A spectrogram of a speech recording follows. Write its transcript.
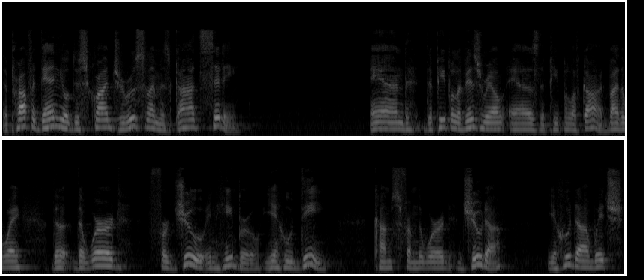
The prophet Daniel described Jerusalem as God's city and the people of Israel as the people of God. By the way, the, the word for Jew in Hebrew, Yehudi, comes from the word Judah, Yehuda, which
